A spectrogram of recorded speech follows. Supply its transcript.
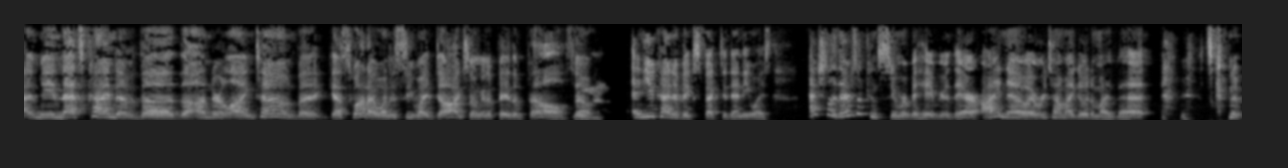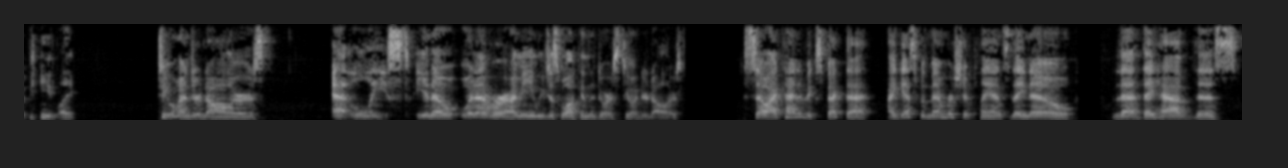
I mean, that's kind of the the underlying tone, but guess what? I want to see my dog, so I'm going to pay the bill. So, yeah. and you kind of expect it anyways. Actually, there's a consumer behavior there. I know every time I go to my vet, it's going to be like $200 at least, you know, whatever. I mean, we just walk in the door, it's $200. So I kind of expect that. I guess with membership plans, they know that they have this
